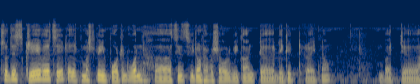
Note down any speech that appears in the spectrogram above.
so this grave I said it must be important. One uh, since we don't have a shovel we can't uh, dig it right now. But uh,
